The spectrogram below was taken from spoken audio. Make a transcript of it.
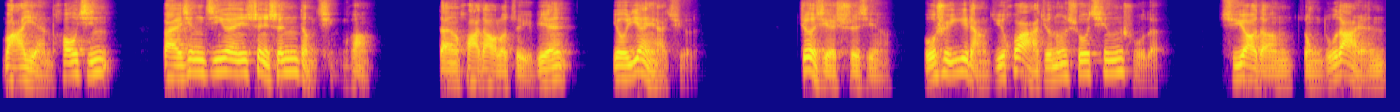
挖眼抛心、百姓积怨甚深等情况，但话到了嘴边又咽下去了。这些事情不是一两句话就能说清楚的，需要等总督大人。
